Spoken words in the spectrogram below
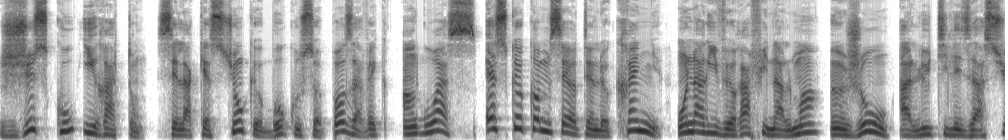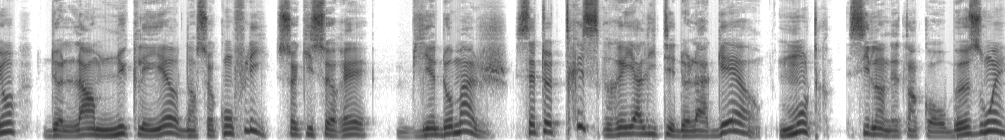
Jusqu'où ira-t-on? C'est la question que beaucoup se posent avec angoisse. Est-ce que, comme certains le craignent, on arrivera finalement un jour à l'utilisation de l'arme nucléaire dans ce conflit, ce qui serait bien dommage. Cette triste réalité de la guerre montre s'il en est encore besoin,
